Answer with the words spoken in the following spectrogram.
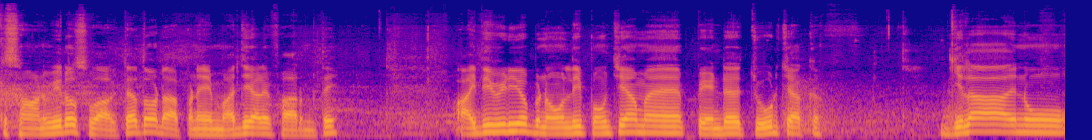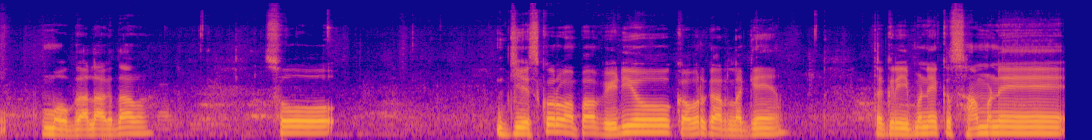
ਕਿਸਾਨ ਵੀਰੋ, ਸਵਾਗਤ ਹੈ ਤੁਹਾਡਾ ਆਪਣੇ ਮਾਝੇ ਵਾਲੇ ਫਾਰਮ ਤੇ। ਅੱਜ ਦੀ ਵੀਡੀਓ ਬਣਾਉਣ ਲਈ ਪਹੁੰਚਿਆ ਮੈਂ ਪਿੰਡ ਚੂੜਚੱਕ। ਜ਼ਿਲ੍ਹਾ ਇਹਨੂੰ ਮੋਗਾ ਲੱਗਦਾ ਵਾ। ਸੋ ਜਿਸ ਕੋਲੋਂ ਆਪਾਂ ਵੀਡੀਓ ਕਵਰ ਕਰਨ ਲੱਗੇ ਆ ਤਕਰੀਬਨ ਇੱਕ ਸਾਹਮਣੇ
